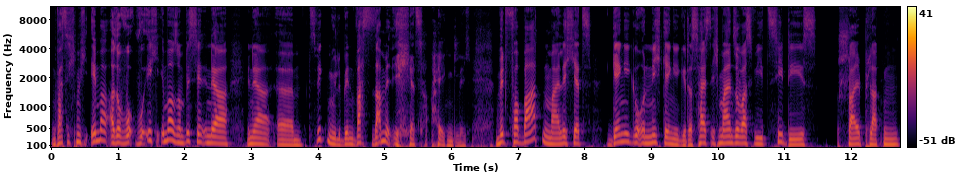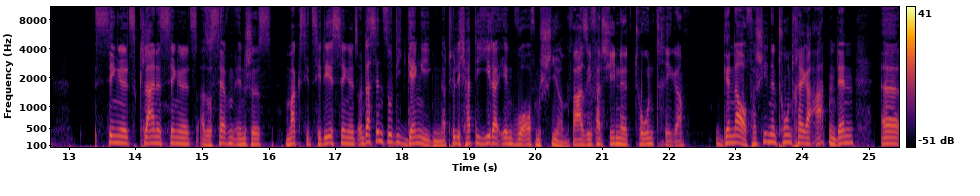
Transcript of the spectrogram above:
was ich mich immer, also wo, wo ich immer so ein bisschen in der, in der ähm, Zwickmühle bin, was sammle ich jetzt eigentlich? Mit Formaten meine ich jetzt gängige und nicht gängige. Das heißt, ich meine sowas wie CDs, Schallplatten, Singles, kleine Singles, also 7 Inches, Maxi-CD-Singles und das sind so die gängigen. Natürlich hat die jeder irgendwo auf dem Schirm. Quasi verschiedene Tonträger. Genau, verschiedene Tonträgerarten, denn äh,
